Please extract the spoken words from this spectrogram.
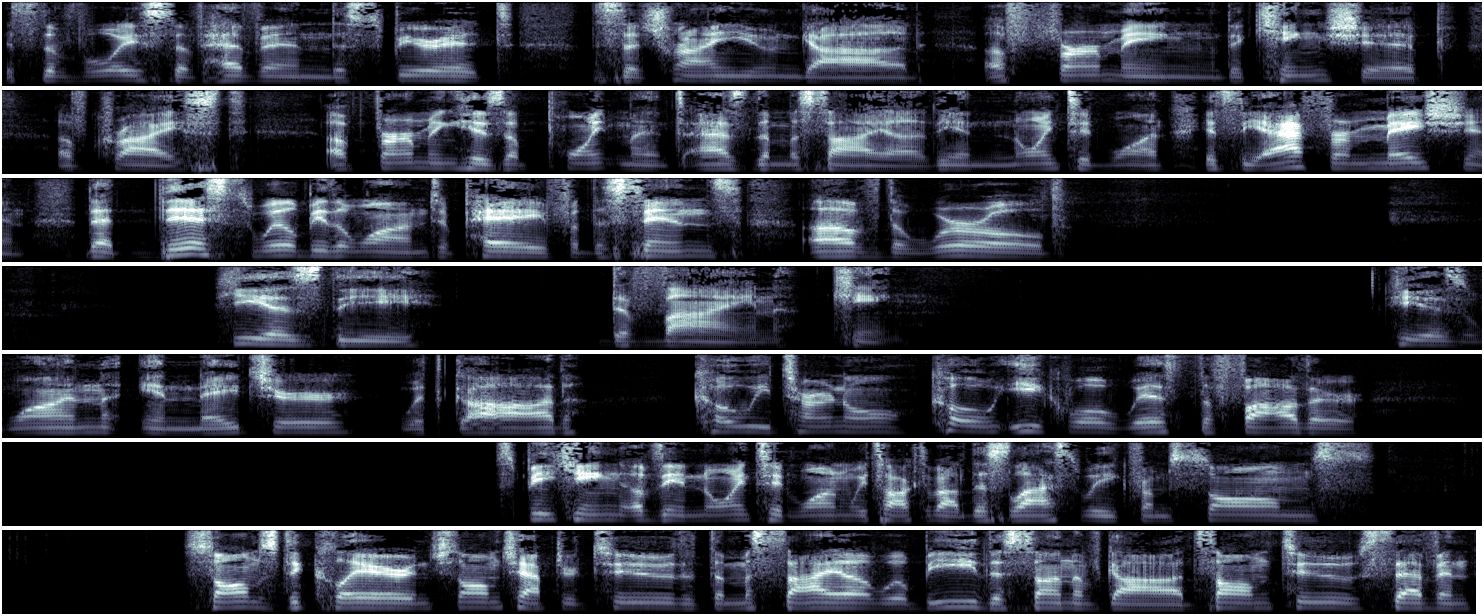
It's the voice of heaven, the Spirit, it's the triune God affirming the kingship of Christ, affirming his appointment as the Messiah, the anointed one. It's the affirmation that this will be the one to pay for the sins of the world. He is the divine king. He is one in nature with God, co eternal, co equal with the Father. Speaking of the anointed one, we talked about this last week from Psalms. Psalms declare in Psalm chapter 2 that the Messiah will be the Son of God. Psalm 2 7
